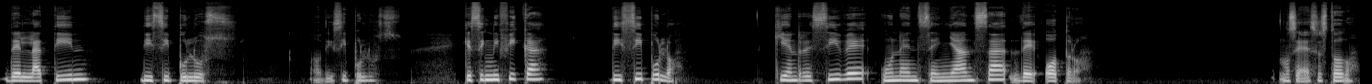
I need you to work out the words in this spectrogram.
del latín discipulus o discipulus, que significa discípulo, quien recibe una enseñanza de otro. O sea, eso es todo.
